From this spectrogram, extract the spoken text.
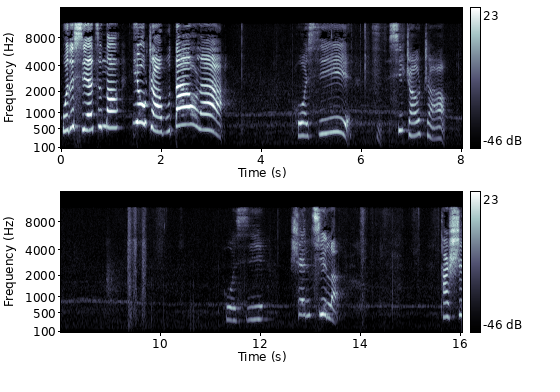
我的鞋子呢？又找不到了。珀西仔细找找，珀西生气了，他生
